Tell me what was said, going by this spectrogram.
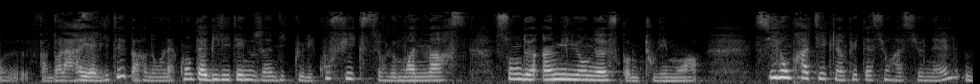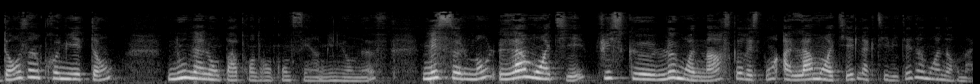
euh, enfin dans la réalité, pardon, la comptabilité nous indique que les coûts fixes sur le mois de mars sont de 1,9 million comme tous les mois. Si l'on pratique l'imputation rationnelle, dans un premier temps, nous n'allons pas prendre en compte ces 1,9 million, mais seulement la moitié, puisque le mois de mars correspond à la moitié de l'activité d'un mois normal.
